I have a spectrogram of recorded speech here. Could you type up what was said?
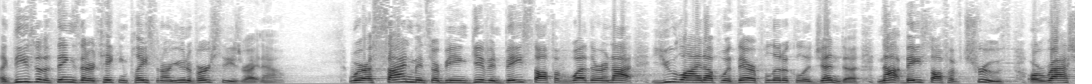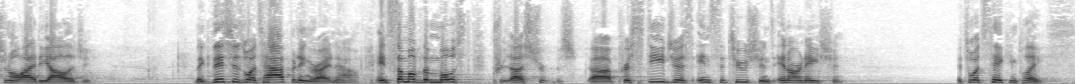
Like these are the things that are taking place in our universities right now. Where assignments are being given based off of whether or not you line up with their political agenda, not based off of truth or rational ideology. Like, this is what's happening right now in some of the most uh, uh, prestigious institutions in our nation. It's what's taking place.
